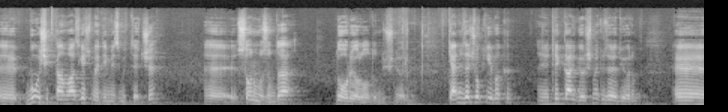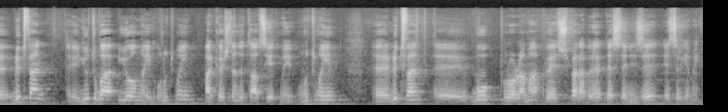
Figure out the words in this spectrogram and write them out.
E, bu ışıktan vazgeçmediğimiz müddetçe e, sonumuzun da doğru yol olduğunu düşünüyorum. Kendinize çok iyi bakın. E, tekrar görüşmek üzere diyorum. Lütfen e, YouTube'a üye olmayı unutmayın. Arkadaşlarınıza tavsiye etmeyi unutmayın. E, lütfen e, bu programa ve Süper Haber'e desteğinizi esirgemeyin.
